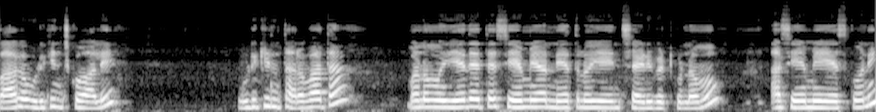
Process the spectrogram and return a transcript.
బాగా ఉడికించుకోవాలి. ఉడికిన తర్వాత మనము ఏదైతే సేమియా నేతలో వేయించి సైడ్ పెట్టుకున్నామో ఆ సేమియా వేసుకొని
